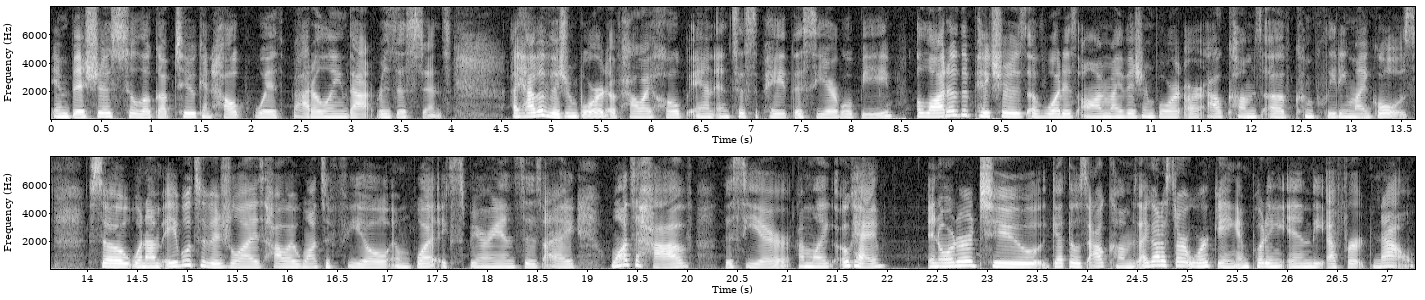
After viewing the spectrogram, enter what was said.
ambitious to look up to can help with battling that resistance. I have a vision board of how I hope and anticipate this year will be. A lot of the pictures of what is on my vision board are outcomes of completing my goals. So when I'm able to visualize how I want to feel and what experiences I want to have this year, I'm like, okay, in order to get those outcomes, I got to start working and putting in the effort now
